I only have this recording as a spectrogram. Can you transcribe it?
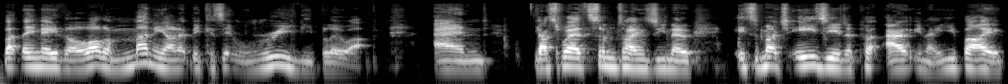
but they made a lot of money on it because it really blew up. And that's where sometimes, you know, it's much easier to put out, you know, you buy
